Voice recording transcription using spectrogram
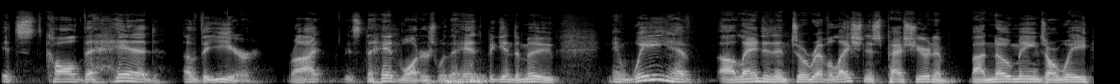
It's called the head of the year, right? It's the headwaters where the heads begin to move, and we have uh, landed into a revelation this past year. And by no means are we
